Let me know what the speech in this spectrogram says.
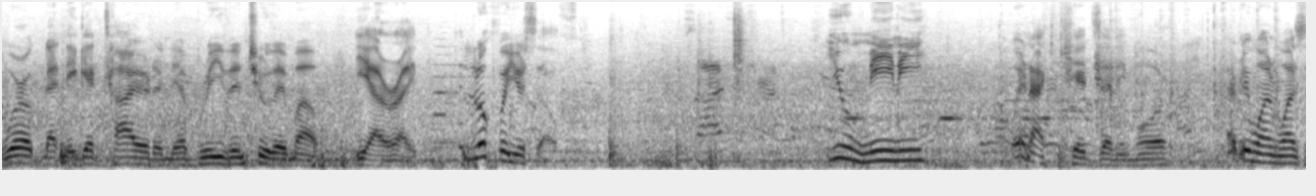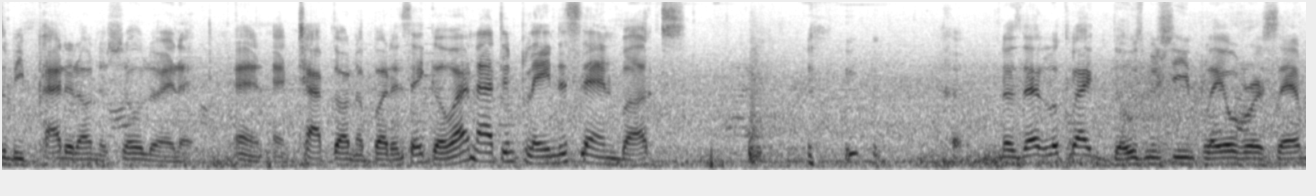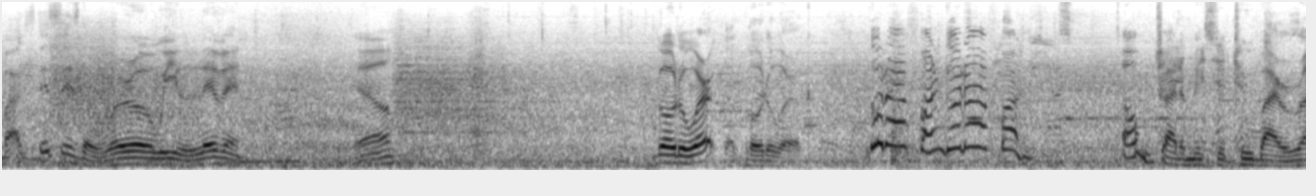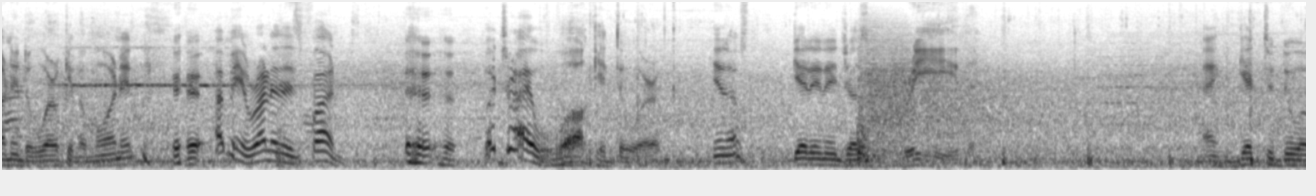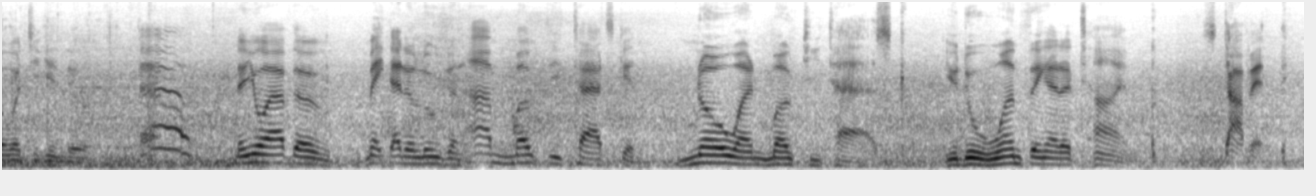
work that they get tired and they're breathing through their mouth. Yeah, right. Look for yourself. You meanie. We're not kids anymore. Everyone wants to be patted on the shoulder and and, and tapped on the butt and say, go on out and play in the sandbox. Does that look like those machine play over a sandbox? This is the world we live in. You know? Go to work, go to work. Go to have fun, go to have fun. Don't try to mix the two by running to work in the morning. I mean, running is fun. but try walking to work. You know? Get in and just breathe and get to doing what you can do. Ah, then you'll have to make that illusion. I'm multitasking. No one multitask. You do one thing at a time. Stop it.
